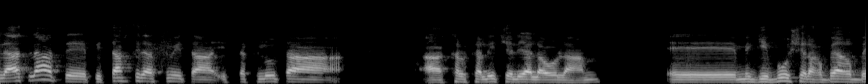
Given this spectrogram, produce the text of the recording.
לאט-לאט uh, פיתחתי לעצמי את ההסתכלות ה... הכלכלית שלי על העולם, אה, מגיבוש של הרבה הרבה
